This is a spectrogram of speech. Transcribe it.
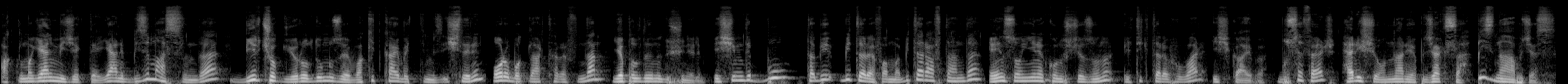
Aklıma gelmeyecek de yani bizim aslında birçok yorulduğumuz ve vakit kaybettiğimiz işlerin o robotlar tarafından yapıldığını düşünelim. E şimdi bu tabii bir taraf ama bir taraftan da en son yine konuşacağız onu etik tarafı var iş kaybı. Bu sefer her işi onlar yapacaksa biz ne yapacağız?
